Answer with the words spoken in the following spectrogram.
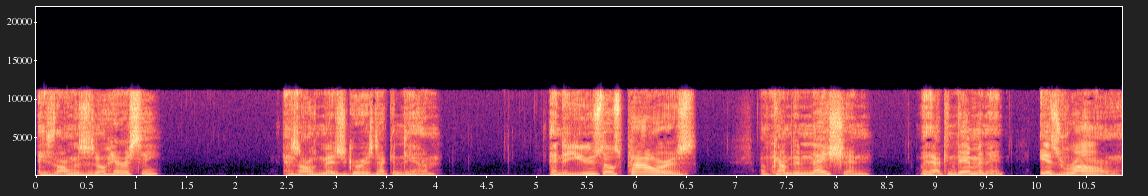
As long as there's no heresy, as long as Medjugorje is not condemned. And to use those powers of condemnation without condemning it is wrong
